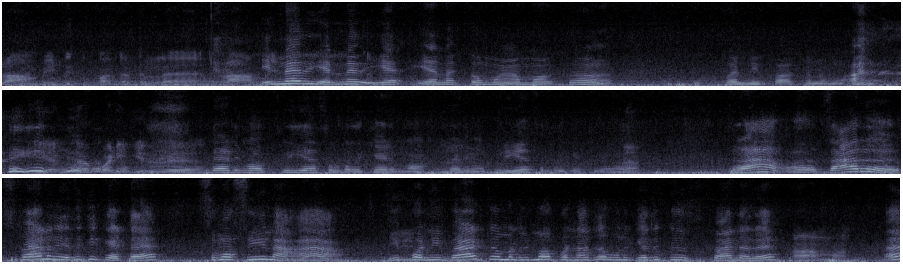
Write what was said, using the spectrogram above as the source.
ராம் வீட்டுக்கு பக்கத்துல ராம் என்னது என்னது? எனக்கும் மாமாவுக்கும் புக் பண்ணி பார்க்கணுமா? எங்க படிக்கிறது? டேடிமா பிரியா சொல்றது கேளுமா? டேடிமா பிரியா சொல்றது என்ன? ரா சாரு ஸ்பேனர் எதுக்கு கேட்ட சும்மா சீனா இப்போ நீ பேட் கமெண்ட் ரிமூவ் பண்ணாத உனக்கு எதுக்கு ஸ்பேனரு ஆமா. ஆ?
